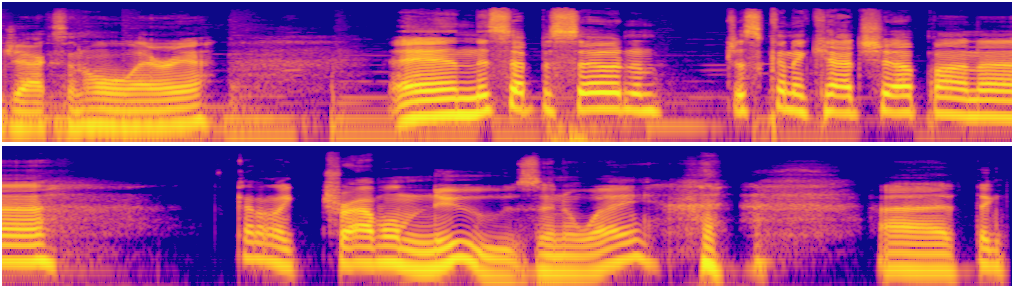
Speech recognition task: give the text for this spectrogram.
Jackson Hole area. And this episode, I'm just going to catch up on uh, kind of like travel news in a way. I think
